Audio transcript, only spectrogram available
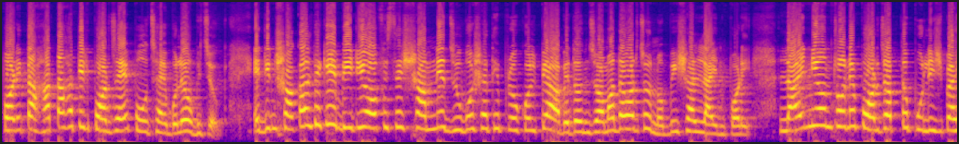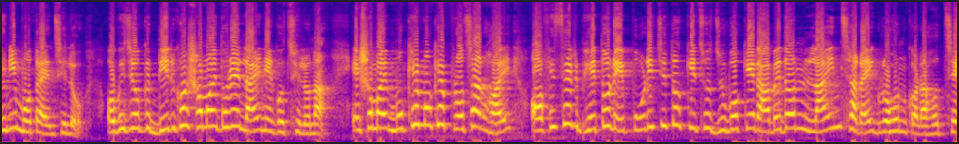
পরে তা হাতাহাতির পর্যায়ে পৌঁছায় বলে অভিযোগ। এদিন সকাল থেকে বিডিও অফিসের সামনে যুবসাথী প্রকল্পে আবেদন জমা দেওয়ার জন্য বিশাল লাইন পড়ে। লাইন নিয়ন্ত্রণে পর্যাপ্ত পুলিশ বাহিনী মোতায়েন ছিল। অভিযোগ দীর্ঘ সময় ধরে লাইন এগোচ্ছিল না। এ সময় মুখে মুখে প্রচার হয়, অফিসের ভেতরে পরিচিত কিছু যুবকের আবেদন লাইন ছাড়াই গ্রহণ করা হচ্ছে।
